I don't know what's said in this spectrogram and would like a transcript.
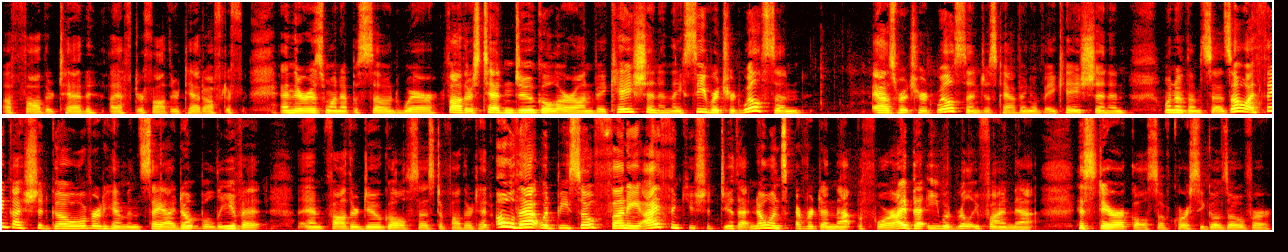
a Father Ted after Father Ted after, and there is one episode where Fathers Ted and Dougal are on vacation, and they see Richard Wilson as Richard Wilson just having a vacation and one of them says, "Oh, I think I should go over to him and say I don't believe it." And Father Dougal says to Father Ted, "Oh, that would be so funny. I think you should do that. No one's ever done that before. I bet he would really find that hysterical." So of course he goes over,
